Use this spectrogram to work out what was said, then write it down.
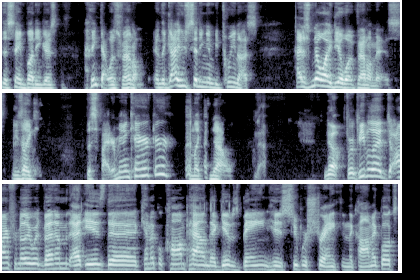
the same buddy and goes, I think that was Venom. And the guy who's sitting in between us has no idea what Venom is. He's like, the Spider-Man character? I'm like, no. No, for people that aren't familiar with Venom, that is the chemical compound that gives Bane his super strength in the comic books.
